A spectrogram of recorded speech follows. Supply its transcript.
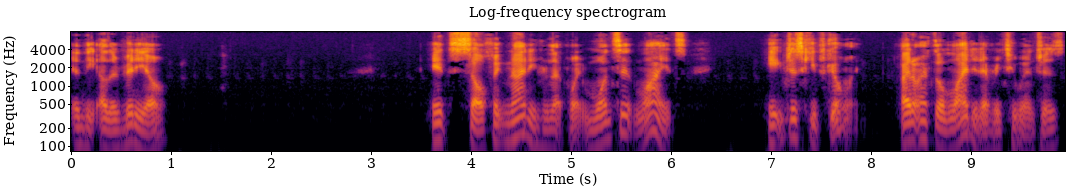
in the other video, it's self-igniting from that point. Once it lights, it just keeps going. I don't have to light it every two inches.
